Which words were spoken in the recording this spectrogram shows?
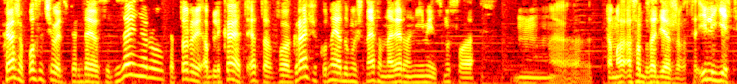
Хорошо, после чего это передается дизайнеру, который облекает это в графику, но я думаю, что на этом, наверное, не имеет смысла э, там особо задерживаться. Или есть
